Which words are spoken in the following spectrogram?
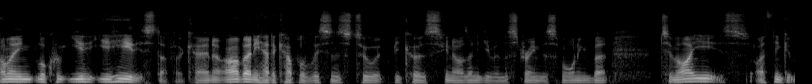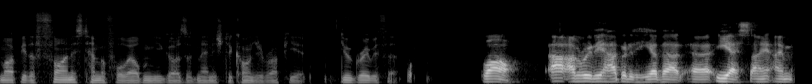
I mean, look, you you hear this stuff, okay? And I've only had a couple of listens to it because you know I was only given the stream this morning, but to my ears, I think it might be the finest Hammerfall album you guys have managed to conjure up yet. Do you agree with that? Wow, I'm really happy to hear that. Uh, yes, I, am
